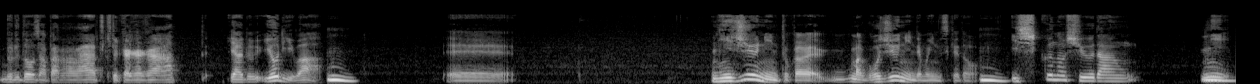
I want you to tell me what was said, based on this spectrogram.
ブルドーザーバババーって来てガガガーってやるよりは、うん。えー20人とか、まあ、50人でもいいんですけど、うん萎縮の集団に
